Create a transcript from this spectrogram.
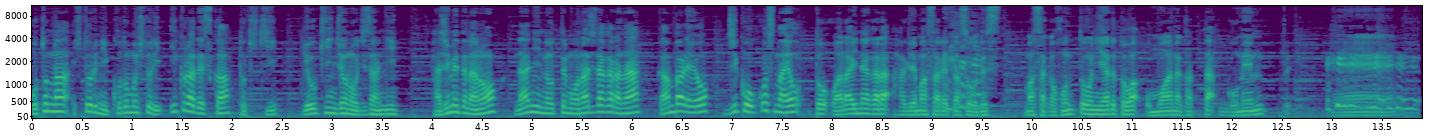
大人1人に子供1人いくらですか？と聞き料金所のおじさんに初めてなの？何人乗っても同じだからな。頑張れよ。事故起こすなよ。と笑いながら励まされたそうです。まさか本当にやるとは思わなかった。ごめん。という、ね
